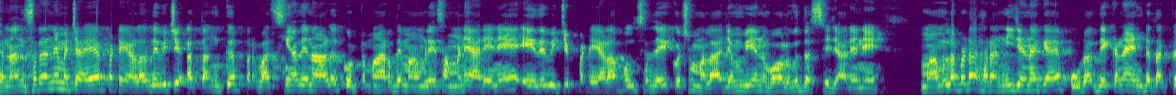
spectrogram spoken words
ਫਾਈਨਾਂਸਰਾਂ ਨੇ ਮਚਾਇਆ ਪਟਿਆਲਾ ਦੇ ਵਿੱਚ ਆਤੰਕ ਪ੍ਰਵਾਸੀਆਂ ਦੇ ਨਾਲ ਕੁੱਟਮਾਰ ਦੇ ਮਾਮਲੇ ਸਾਹਮਣੇ ਆ ਰਹੇ ਨੇ। ਇਹਦੇ ਵਿੱਚ ਪਟਿਆਲਾ ਪੁਲਿਸ ਦੇ ਕੁਝ ਮੁਲਾਜ਼ਮ ਵੀ ਇਨਵੋਲਵ ਦੱਸੇ ਜਾ ਰਹੇ ਨੇ। ਮਾਮਲਾ ਬੜਾ ਹੈਰਾਨੀਜਨਕ ਹੈ। ਪੂਰਾ ਦੇਖਣਾ ਐਂਡ ਤੱਕ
